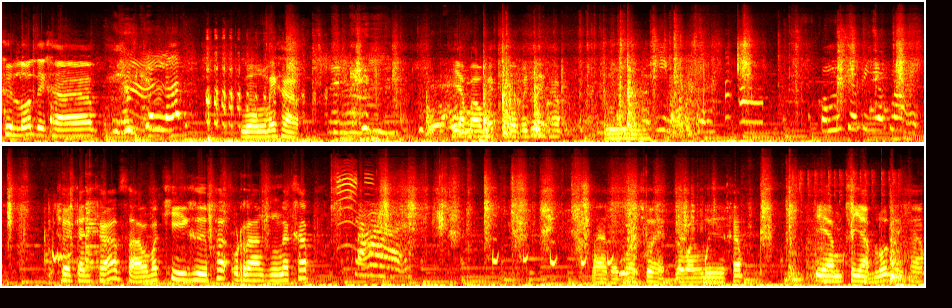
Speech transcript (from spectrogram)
ขึ้นรถเลยครับ ขึ้นรถงงไหมครับพี่แอมเอาแมคโครไปด้วยครับนี่อีกผมไม่ช่วยพี่ยกหน่อยช่วยกันครับสามัคคีคือพระรังนะครับใช่มาเดี๋ยวพ่อช่วยระวังมือครับ เตรียมขยับรถเลยครับ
